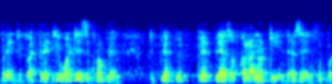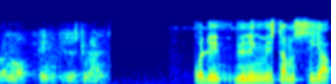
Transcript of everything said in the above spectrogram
Bradley? But Bradley, what is the problem? The play, play, players of color are not interested in football anymore. Thank you. This is Tulani. Good evening, Mr. Mosia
